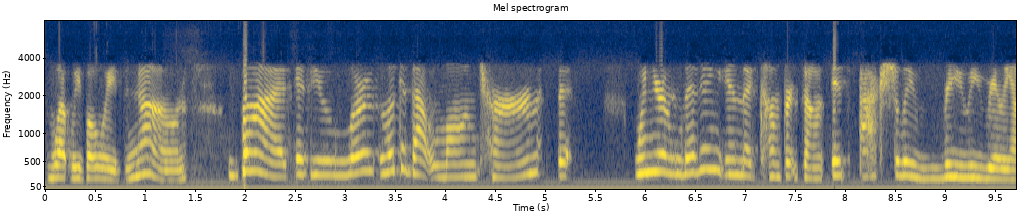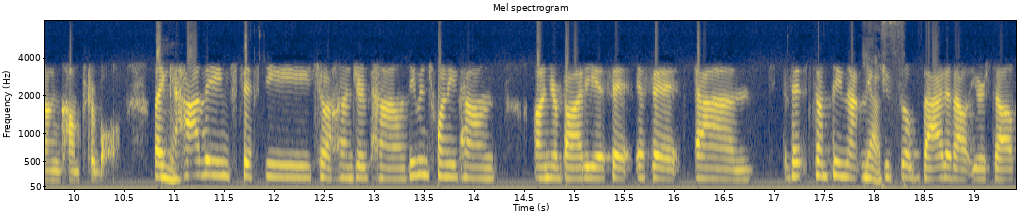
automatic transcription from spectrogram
what we've always known. But if you learn, look at that long term, that when you're living in the comfort zone, it's actually really, really uncomfortable. Like Mm. having 50 to 100 pounds, even 20 pounds on your body, if it if it um, if it's something that makes Yes. you feel bad about yourself,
